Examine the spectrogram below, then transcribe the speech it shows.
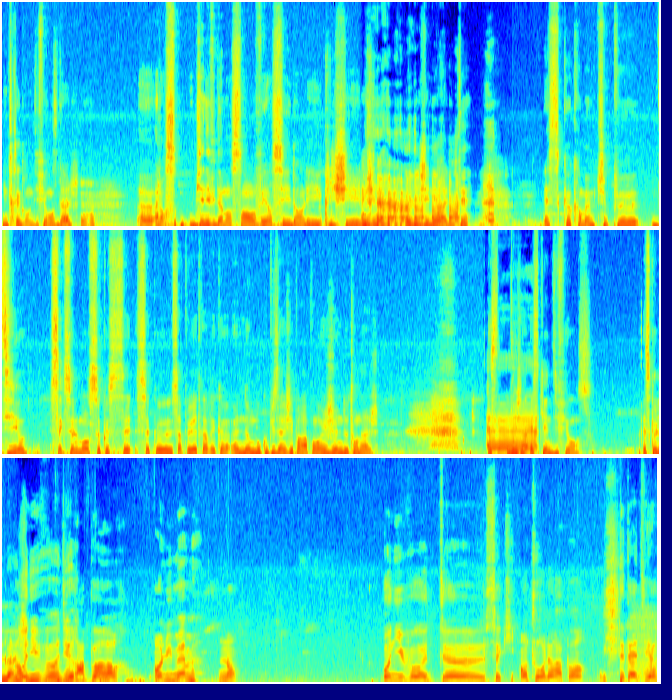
une très grande différence d'âge. Mhm. Euh, alors, bien évidemment, sans verser dans les clichés et les, généralités, est-ce que quand même tu peux dire sexuellement ce que, ce que ça peut être avec un, un homme beaucoup plus âgé par rapport à un jeune de ton âge? Est-ce- Euh, Déjà, est-ce qu'il y a une différence? Est-ce que l'âge... Au niveau du rapport en lui-même, non. Au niveau de ce qui entoure le rapport, oui. C'est-à-dire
